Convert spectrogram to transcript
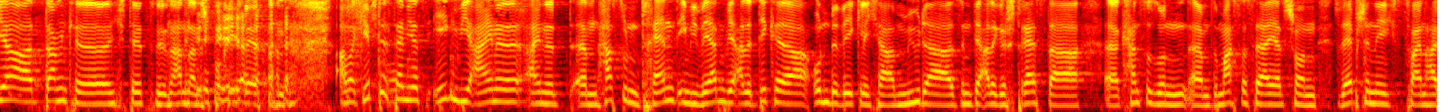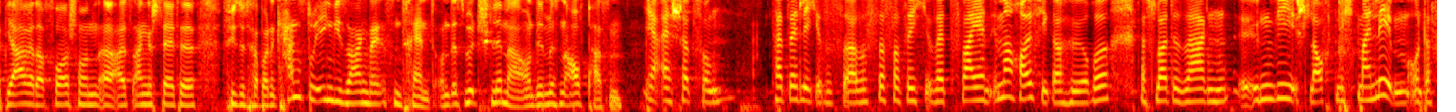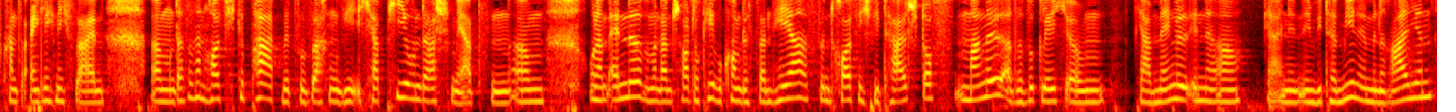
Ja, danke. Ich stell's den anderen Spuckegläsern. Aber gibt es denn jetzt irgendwie eine, eine, ähm, hast du einen Trend? Irgendwie werden wir alle dicker, unbeweglicher, müder? Sind wir alle gestresster? Äh, kannst du so ein, ähm, du machst das ja jetzt schon selbstständig, zweieinhalb Jahre davor schon äh, als angestellte Physiotherapeutin. Kannst du irgendwie sagen, da ist ein Trend und es wird schlimmer und wir müssen aufpassen? Ja, Erschöpfung. Tatsächlich ist es so. Also es ist das, was ich seit zwei Jahren immer häufiger höre, dass Leute sagen, irgendwie schlaucht mich mein Leben und das kann es eigentlich nicht sein. Ähm, und das ist dann häufig gepaart mit so Sachen wie ich habe hier und da Schmerzen. Ähm, und am Ende, wenn man dann schaut, okay, wo kommt es dann her? Es sind häufig Vitalstoffmangel, also wirklich ähm, ja, Mängel in der ja, in den, in Vitaminen, in Mineralien.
